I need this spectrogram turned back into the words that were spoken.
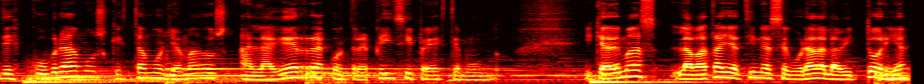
descubramos que estamos llamados a la guerra contra el príncipe de este mundo y que además la batalla tiene asegurada la victoria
